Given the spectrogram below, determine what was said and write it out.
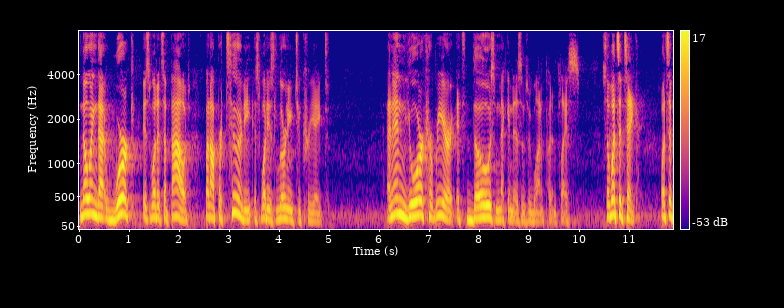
knowing that work is what it's about, but opportunity is what he's learning to create. And in your career, it's those mechanisms we want to put in place. So, what's it take? What's it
